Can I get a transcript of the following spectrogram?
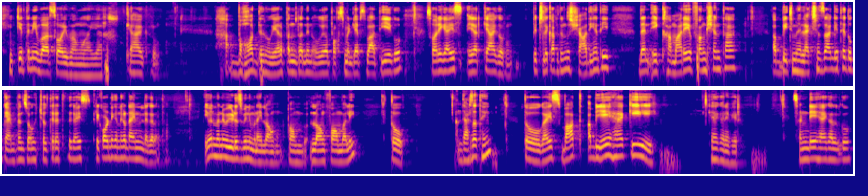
कितनी बार सॉरी मांगूँगा यार? क्या करूँ? हाँ बहुत दिन हो गया यार, पंद्रह दिन हो गए अप्रॉक्सीमेटली आपसे बात ये को। सॉरी गाइस यार क्या करूँ? पिछले काफ़ी दिन से शादियाँ थी देन एक हमारे फ़ंक्शन था, अब बीच में इलेक्शन आ गए थे तो कैंपेन सॉन्ग चलते रहते थे गाइस रिकॉर्डिंग करने का टाइम नहीं लग रहा था। इवन मैंने वीडियोज़ भी नहीं बनाई लॉन्ग फॉर्म लॉन्ग फॉर्म वाली। तो दैट्स अ थिंग तो गाइस बात अब ये है कि, क्या करें फिर? संडे है कल को।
